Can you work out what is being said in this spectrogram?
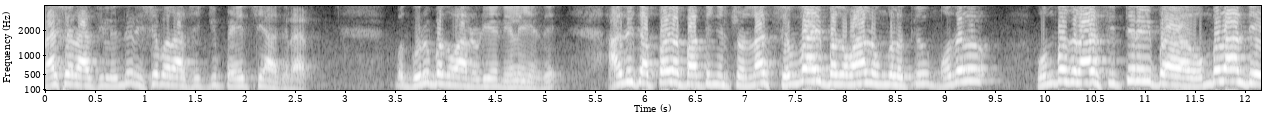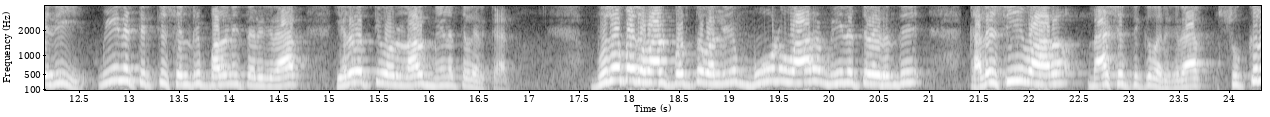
மேஷ ராசியிலேருந்து ரிஷப ராசிக்கு பயிற்சி ஆகிறார். இப்போ குரு பகவானுடைய நிலை அது. அதுக்கப்புறம் பார்த்தீங்கன்னு சொன்னால் செவ்வாய் பகவான் உங்களுக்கு முதல் ஒன்பது நாள் சித்திரை ப ஒன்பதாம் தேதி மீனத்திற்கு சென்று பலனை தருகிறார். இருபத்தி ஒரு நாள் மீனத்தில் இருக்கார். புத பகவான் பொறுத்தவரையிலையும் மூணு வாரம் மீனத்தில் இருந்து கடைசி வாரம் மேஷத்துக்கு வருகிறார். சுக்கர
